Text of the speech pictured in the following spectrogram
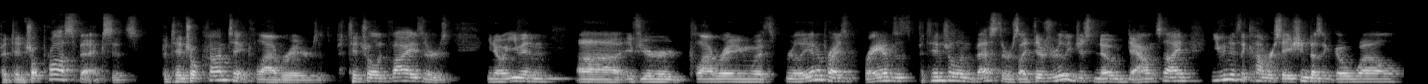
potential prospects, it's potential content collaborators, it's potential advisors. You know, even uh, if you're collaborating with really enterprise brands, it's potential investors. Like, there's really just no downside. Even if the conversation doesn't go well,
